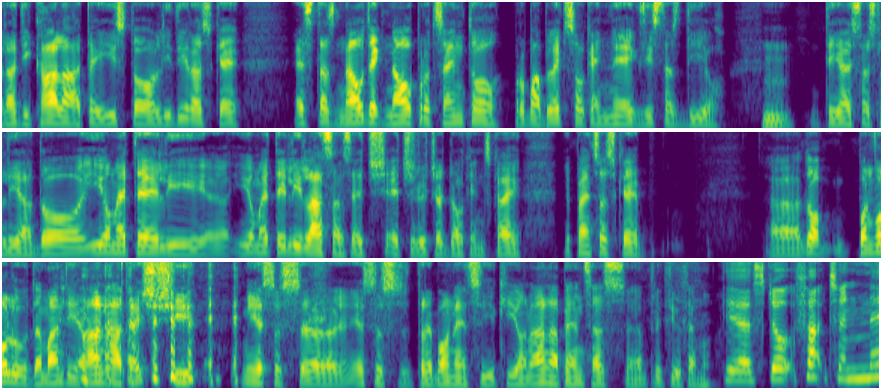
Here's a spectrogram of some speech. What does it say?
radicala ateisto, li diras che estas naudec nau procento probablezzo che ne existas Dio. Mm. Tia estas lia, do iomete li, iomete li lasas, ec, ec Richard Dawkins, kai mi pensas che Uh, eh, do, bonvolu demandi Anna, kai si mi estus, uh, eh, estus tre bone si kion Anna pensas uh, pri tiu temo. Yes, do, facte ne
